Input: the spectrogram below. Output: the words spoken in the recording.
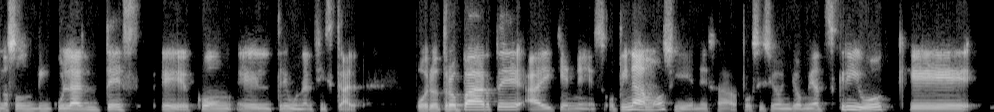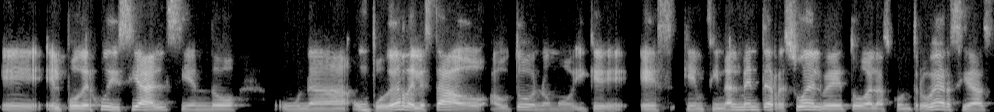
no son vinculantes eh, con el Tribunal Fiscal. Por otra parte, hay quienes opinamos, y en esa posición yo me adscribo, que eh, el Poder Judicial, siendo una, un poder del Estado autónomo y que es quien finalmente resuelve todas las controversias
